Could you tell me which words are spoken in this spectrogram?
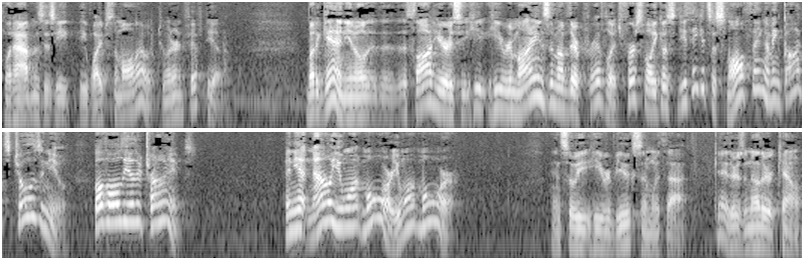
what happens is he, he wipes them all out, 250 of them. But again, you know, the, the, thought here is he, he reminds them of their privilege. First of all, he goes, Do you think it's a small thing? I mean, God's chosen you above all the other tribes. And yet now you want more. You want more. And so he, he rebukes them with that. Okay, there's another account.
